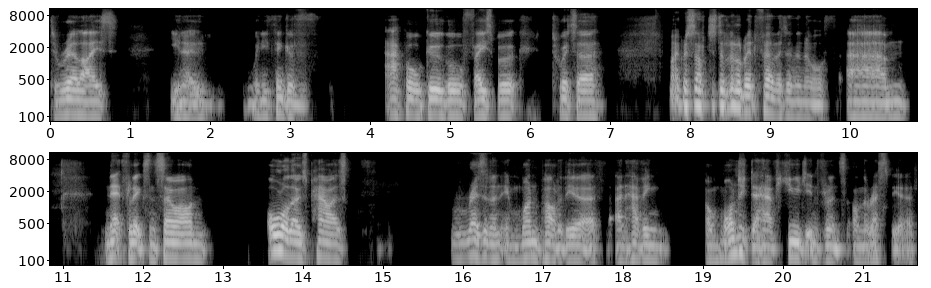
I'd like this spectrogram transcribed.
to realize, you know, when you think of Apple, Google, Facebook, Twitter, Microsoft, just a little bit further to the north, um, Netflix, and so on. All of those powers resident in one part of the earth and having and wanting to have huge influence on the rest of the earth.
